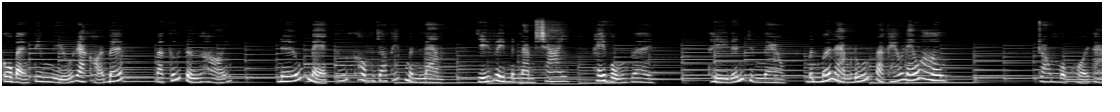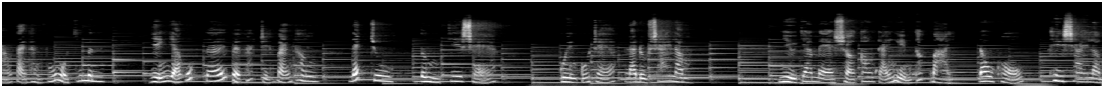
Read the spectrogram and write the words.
Cô bạn tiêu nghỉu ra khỏi bếp và cứ tự hỏi, nếu mẹ cứ không cho phép mình làm, chỉ vì mình làm sai hay vụng về, thì đến chừng nào mình mới làm đúng và khéo léo hơn? Trong một hội thảo tại thành phố Hồ Chí Minh, diễn giả quốc tế về phát triển bản thân, Nét Chu từng chia sẻ, quyền của trẻ là được sai lầm nhiều cha mẹ sợ con trải nghiệm thất bại, đau khổ, khi sai lầm.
